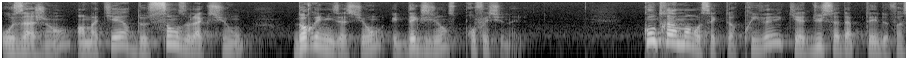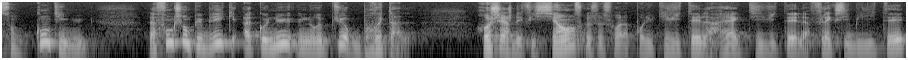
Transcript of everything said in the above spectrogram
aux agents en matière de sens de l'action, d'organisation et d'exigence professionnelle. Contrairement au secteur privé qui a dû s'adapter de façon continue, la fonction publique a connu une rupture brutale. Recherche d'efficience, que ce soit la productivité, la réactivité, la flexibilité,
